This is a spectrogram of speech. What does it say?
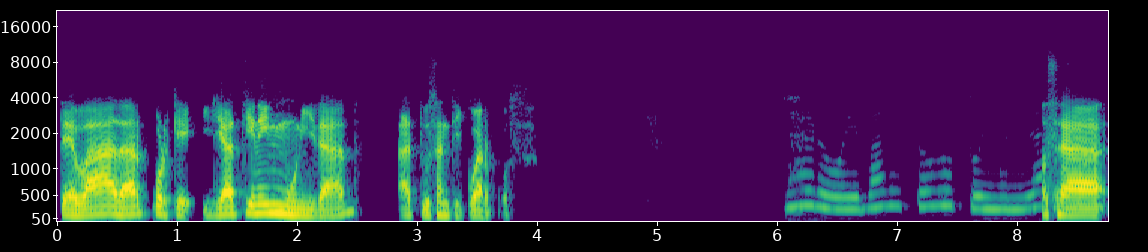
te va a dar porque ya tiene inmunidad a tus anticuerpos. Claro, evade todo tu inmunidad. O sea,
